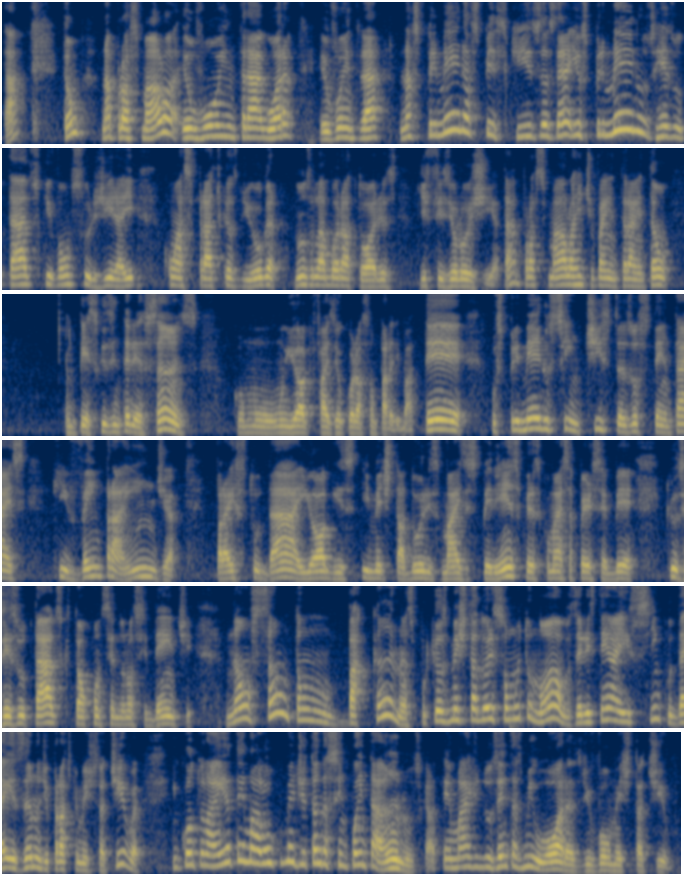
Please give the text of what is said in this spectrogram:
Tá? Então, na próxima aula eu vou entrar agora, eu vou entrar nas primeiras pesquisas né, e os primeiros resultados que vão surgir aí com as práticas de yoga nos laboratórios de fisiologia. Tá? Na próxima aula a gente vai entrar então em pesquisas interessantes, como um yoga fazia o coração parar de bater, os primeiros cientistas ocidentais que vêm para a Índia para estudar yogis e meditadores mais experientes, porque eles começam a perceber que os resultados que estão acontecendo no Ocidente não são tão bacanas, porque os meditadores são muito novos, eles têm aí 5, 10 anos de prática meditativa, enquanto na Índia tem maluco meditando há 50 anos, cara tem mais de 200 mil horas de voo meditativo.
